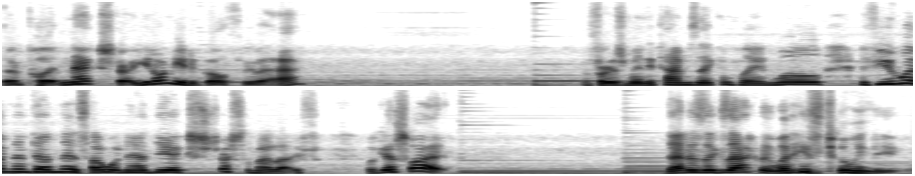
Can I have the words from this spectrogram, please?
They're putting extra. You don't need to go through that. And for as many times they complain well if you wouldn't have done this i wouldn't have had the extra stress in my life. Well guess what? That is exactly what he's doing to you.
